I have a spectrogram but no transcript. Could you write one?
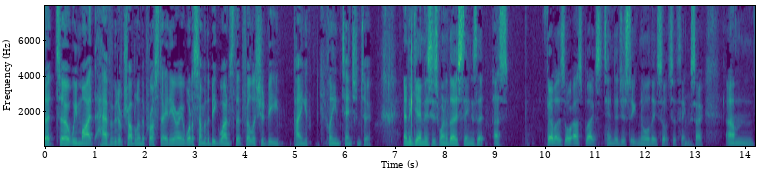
that uh, we might have a bit of trouble in the prostate area. What are some of the big ones that fellas should be paying clean attention to? And again, this is one of those things that us fellas or us blokes tend to just ignore these sorts of things. So, um,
